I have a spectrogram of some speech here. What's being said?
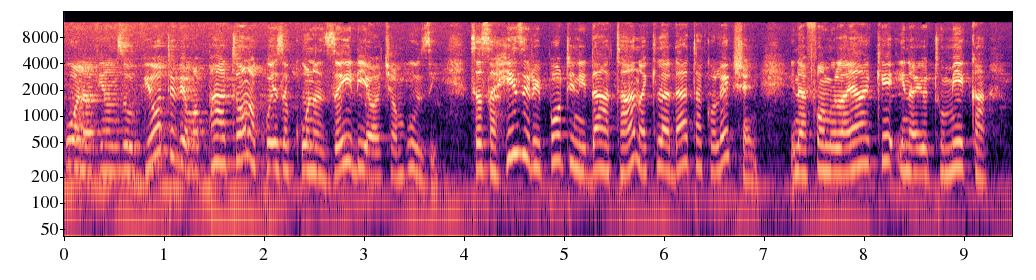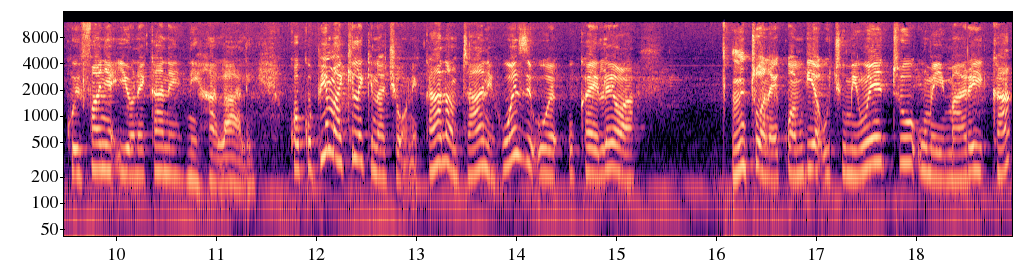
kuwa na vyanzo vyote vya mapato na kuweza kuona zaidi ya wachambuzi. Sasa hizi ripoti ni data na kila data collection ina formula yake inayotumika kuifanya ionekane ni halali. Kwa kupima kile kinachoonekana mtaani, huwezi ukaelewa mtu anayekwambia uchumi wetu umeimarika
